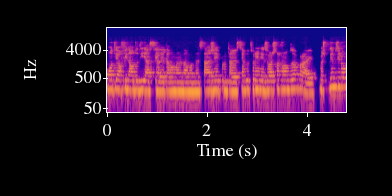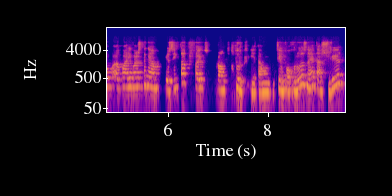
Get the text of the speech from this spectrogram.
Ontem, ao final do dia, a Célia estava a mandar uma mensagem a perguntar assim, doutora Inês, eu acho que nós vamos à praia, mas podemos ir ao aquário Vasta Gama. Eu assim, está perfeito, pronto, porque ia estar um tempo horroroso, né? está a chover,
